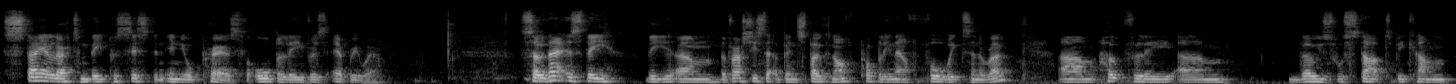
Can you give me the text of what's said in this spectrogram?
Stay alert and be persistent in your prayers for all believers everywhere. So that is the the um, the verses that have been spoken of, probably now for four weeks in a row. Um, hopefully, um, those will start to become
